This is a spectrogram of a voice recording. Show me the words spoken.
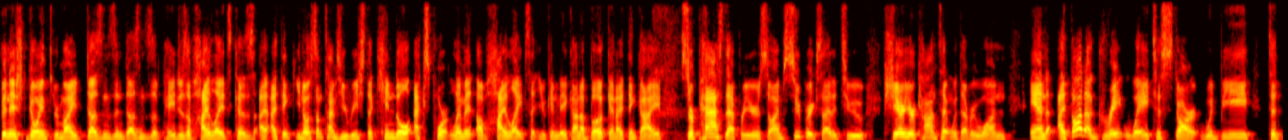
finished going through my dozens and dozens of pages of highlights because I, I, think, you know, sometimes you reach the Kindle export limit of highlights that you can make on a book. And I think I surpassed that for years. So I'm super excited to share your content with everyone. And I thought a great way to start would be to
